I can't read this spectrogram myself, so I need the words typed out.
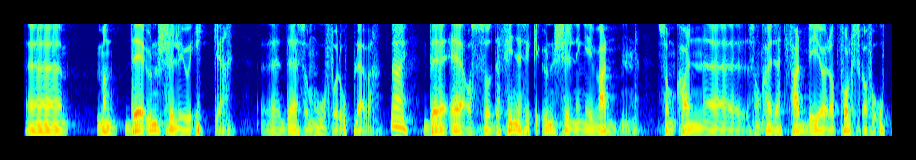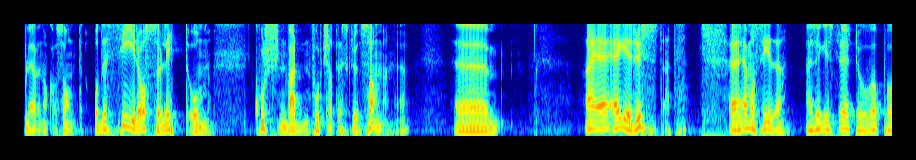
Eh, men det unnskylder jo ikke eh, det som hun får oppleve. Nei. Det, er altså, det finnes ikke unnskyldninger i verden som kan, eh, som kan rettferdiggjøre at folk skal få oppleve noe sånt. Og det sier også litt om hvordan verden fortsatt er skrudd sammen. Eh, nei, jeg, jeg er rystet. Jeg, jeg må si det. Jeg registrerte hun var på,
